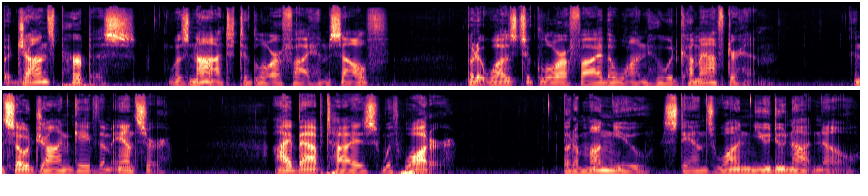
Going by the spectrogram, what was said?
But John's purpose was not to glorify himself, but it was to glorify the one who would come after him. And so John gave them answer I baptize with water, but among you stands one you do not know,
